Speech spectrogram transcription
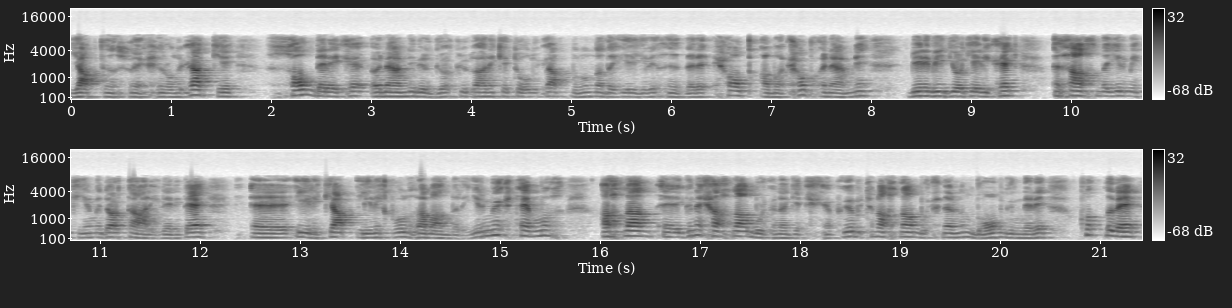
yaptığı süreçler olacak ki son derece önemli bir gökyüzü hareketi olacak. Bununla da ilgili sizlere çok ama çok önemli bir video gelecek. Esasında 22-24 tarihleri de e, iyilik yap, iyilik bul zamanları. 23 Temmuz Aslan, e, Güneş Aslan Burcu'na geçiş yapıyor. Bütün Aslan Burçlarının doğum günleri kutlu ve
